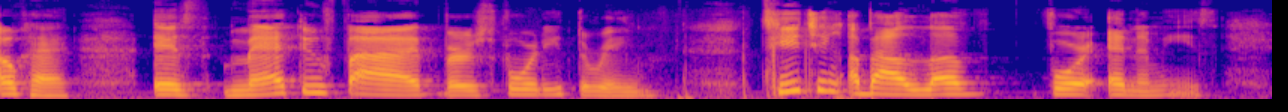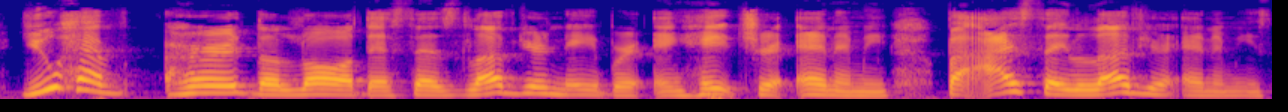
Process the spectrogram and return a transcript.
Okay. It's matthew 5 verse 43 teaching about love for enemies you have heard the law that says, Love your neighbor and hate your enemy. But I say, Love your enemies.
